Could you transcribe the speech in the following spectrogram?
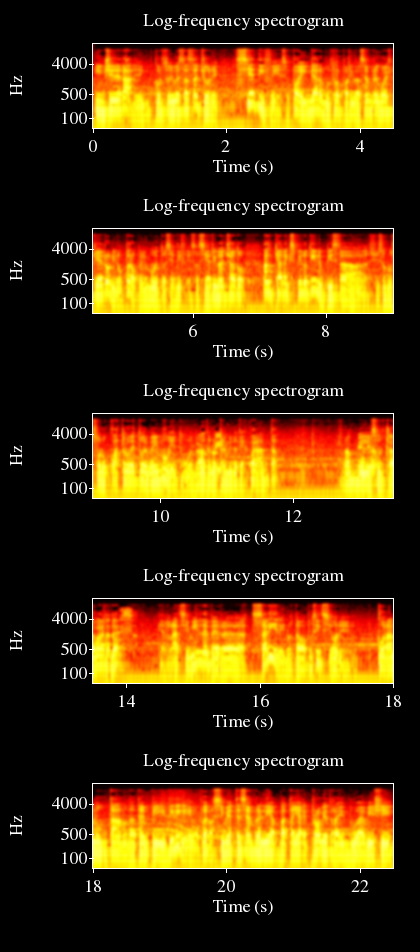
in generale nel corso di questa stagione, si è difeso. Poi in gara purtroppo arriva sempre qualche errorino, però per il momento si è difeso. Si è rilanciato anche Alex Pilotino. In pista ci sono solo 4 vetture per il momento, quando mancano 3 minuti e 40. Robby sul traguardo. Grazie mille per eh, salire in ottava posizione, ancora lontano da tempi di rilievo, però si mette sempre lì a battagliare proprio tra i due amici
